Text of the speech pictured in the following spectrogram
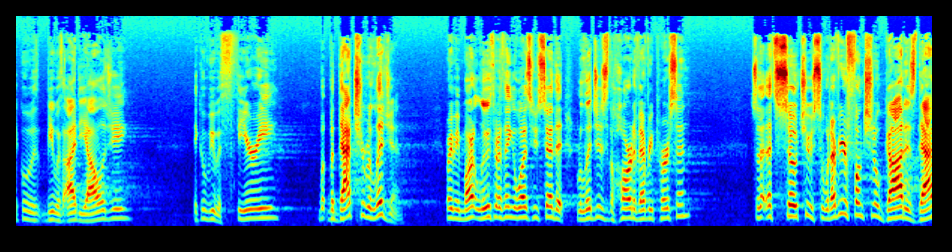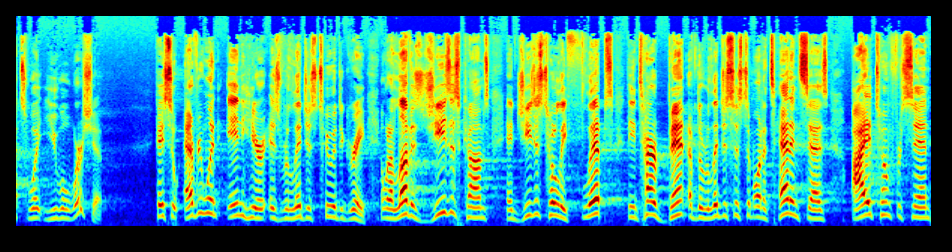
it can be with ideology, it can be with theory, but, but that's your religion. Right? I mean, Martin Luther, I think it was, who said that religion is the heart of every person. So that, that's so true. So, whatever your functional God is, that's what you will worship. Okay, so everyone in here is religious to a degree. And what I love is Jesus comes and Jesus totally flips the entire bent of the religious system on its head and says, I atone for sin,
